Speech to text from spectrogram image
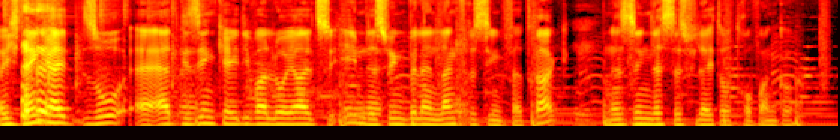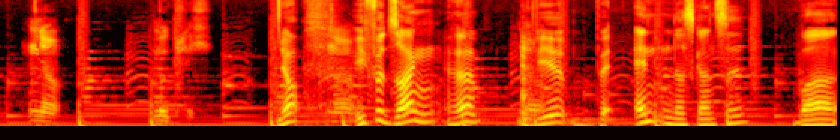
Ich denke halt so, er hat gesehen, KD war loyal zu ihm, deswegen will er einen langfristigen Vertrag und deswegen lässt er es vielleicht auch drauf ankommen. Ja, möglich. Ja, Ja. ich würde sagen, hör, Ja. wir beenden das Ganze. War,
